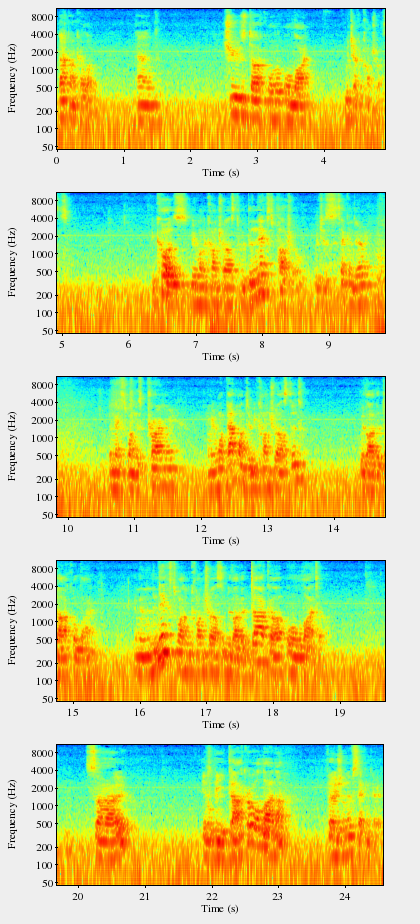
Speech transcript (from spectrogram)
background color, and choose dark or, or light, whichever contrasts because we want to contrast with the next partial, which is secondary. The next one is primary, and we want that one to be contrasted with either dark or light. And then the next one contrasted with either darker or lighter. So it'll be darker or lighter version of secondary,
